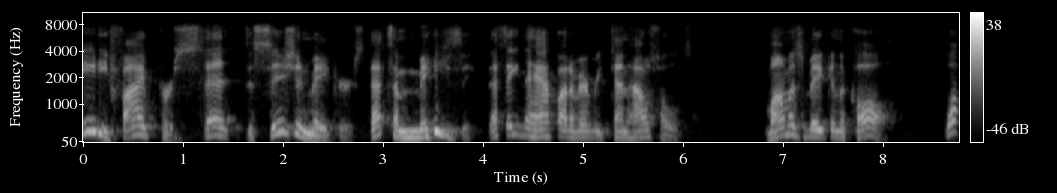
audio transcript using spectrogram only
85% decision makers. That's amazing. That's eight and a half out of every 10 households. Mama's making the call. Why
